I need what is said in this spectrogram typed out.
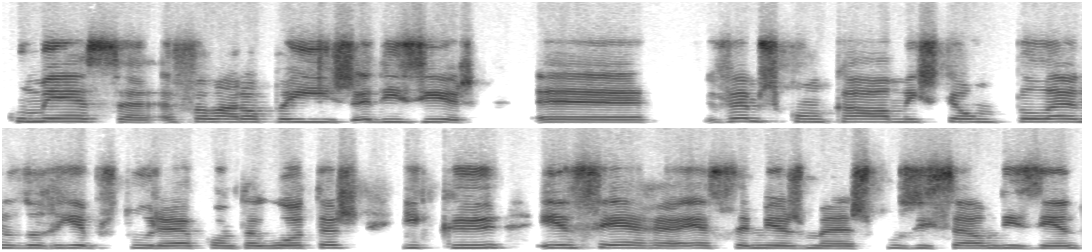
começa a falar ao país a dizer uh, vamos com calma, isto é um plano de reabertura a conta-gotas e que encerra essa mesma exposição dizendo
